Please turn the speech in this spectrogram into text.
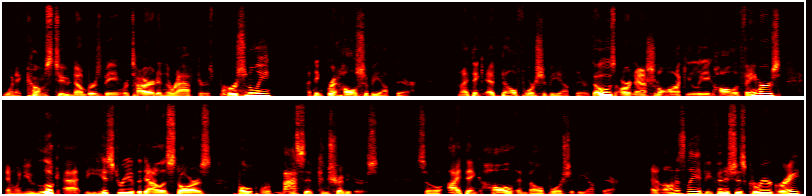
when it comes to numbers being retired in the rafters. Personally, I think Brett Hull should be up there. And I think Ed Belfour should be up there. Those are National Hockey League Hall of Famers. And when you look at the history of the Dallas Stars, both were massive contributors. So I think Hull and Belfour should be up there. And honestly, if he finishes career great,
